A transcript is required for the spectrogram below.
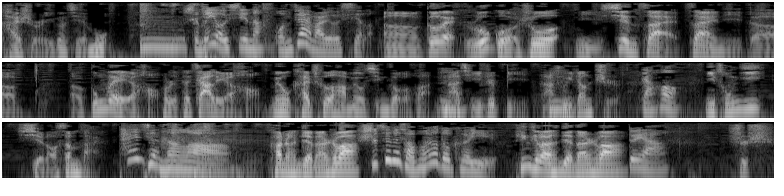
开始一个节目。嗯，什么游戏呢？我们最爱玩游戏了。呃，各位，如果说你现在在你的呃工位也好，或者在家里也好，没有开车哈，没有行走的话，你拿起一支笔，拿出一张纸，然后你从一写到三百，太简单了。看着很简单是吧？十岁的小朋友都可以。听起来很简单是吧？对呀。试试。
